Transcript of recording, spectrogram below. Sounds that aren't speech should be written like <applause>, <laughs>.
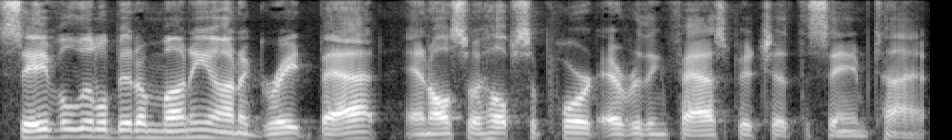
save a little bit of money on a great bat, and also help support everything fast pitch at the same time.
